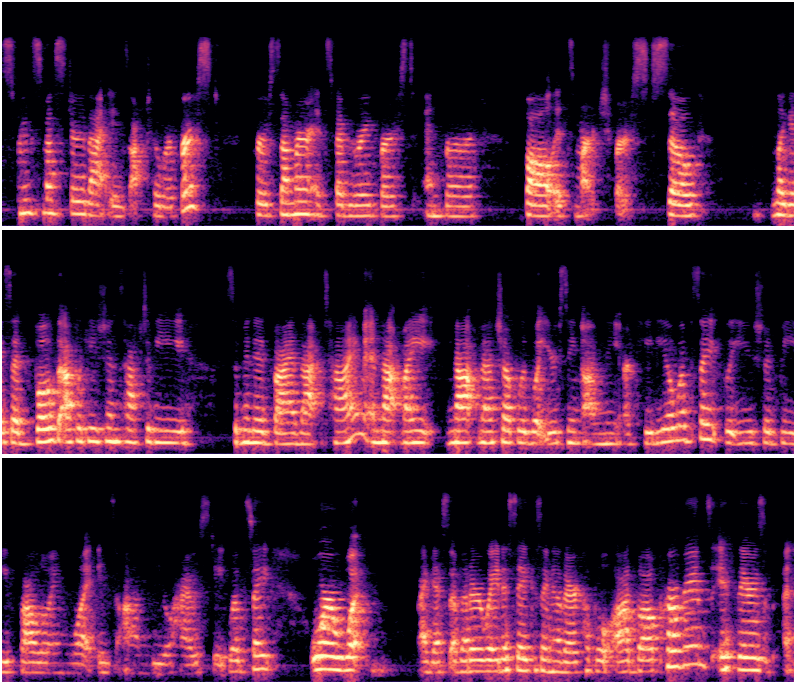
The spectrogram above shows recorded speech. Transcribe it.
spring semester, that is October 1st. For summer, it's February 1st. And for fall, it's March 1st. So like I said, both applications have to be submitted by that time. And that might not match up with what you're seeing on the Arcadia website, but you should be following what is on the Ohio State website or what I guess a better way to say, because I know there are a couple oddball programs, if there's an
